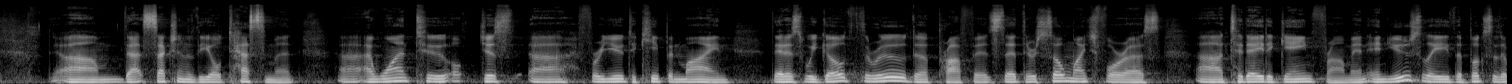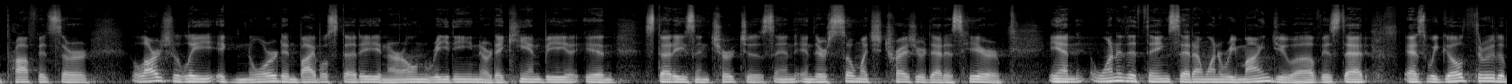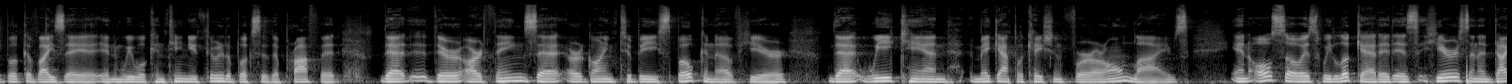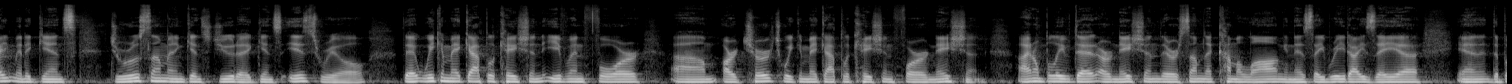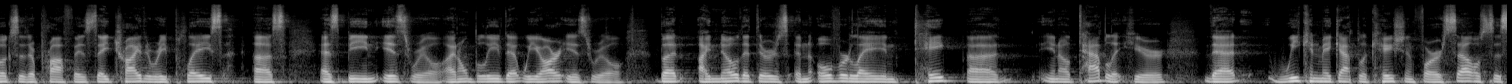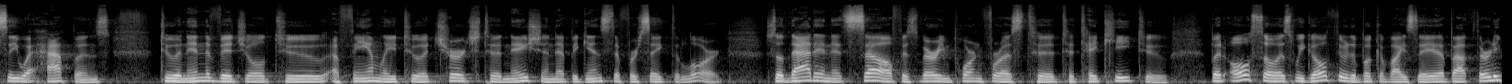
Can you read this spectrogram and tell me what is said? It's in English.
um, that section of the Old Testament, uh, I want to just uh, for you to keep in mind that as we go through the prophets, that there's so much for us uh, today to gain from. And, and usually the books of the prophets are largely ignored in Bible study, in our own reading, or they can be in studies in churches. And, and there's so much treasure that is here. And one of the things that I want to remind you of is that as we go through the book of Isaiah, and we will continue through the books of the prophet, that there are things that are going to be spoken of here that we can make application for our own lives and also, as we look at it, is here's an indictment against Jerusalem and against Judah, against Israel, that we can make application even for um, our church. We can make application for our nation. I don't believe that our nation, there are some that come along, and as they read Isaiah and the books of the prophets, they try to replace us as being Israel. I don't believe that we are Israel, but I know that there's an overlaying tape, uh, you know, tablet here that we can make application for ourselves to see what happens to an individual, to a family, to a church, to a nation that begins to forsake the Lord. So, that in itself is very important for us to, to take heed to. But also, as we go through the book of Isaiah, about 30%,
